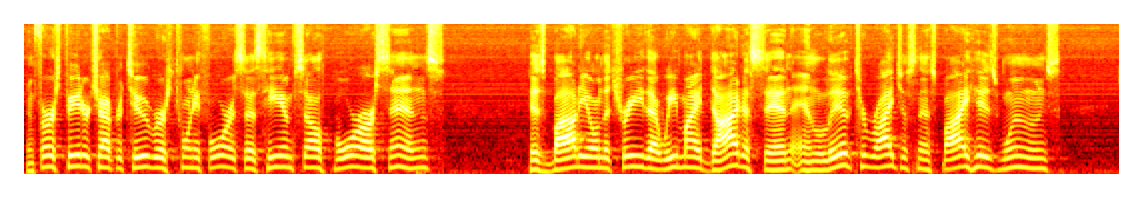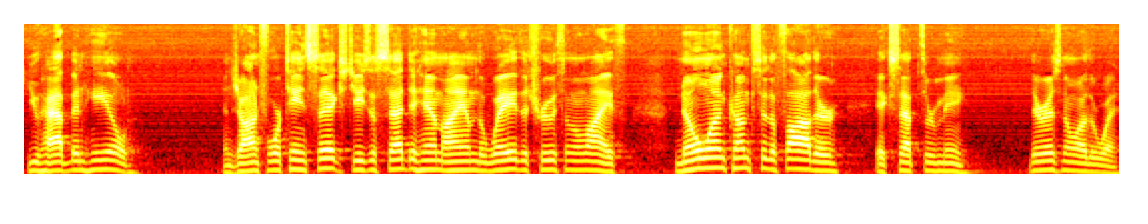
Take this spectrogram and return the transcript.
In 1 Peter chapter 2 verse 24 it says he himself bore our sins his body on the tree that we might die to sin and live to righteousness by his wounds you have been healed. In John 14, 6, Jesus said to him, I am the way, the truth, and the life. No one comes to the Father except through me. There is no other way.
